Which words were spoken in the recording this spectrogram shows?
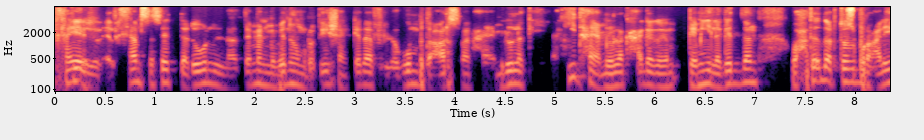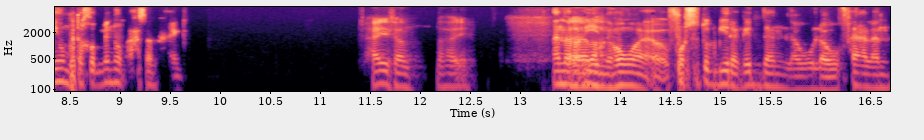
تخيل الخمسة ستة دول لو تعمل ما بينهم روتيشن كده في الهجوم بتاع أرسنال هيعملوا لك إيه؟ أكيد هيعملوا لك حاجة جم- جميلة جدا وهتقدر تصبر عليهم وتاخد منهم أحسن حاجة. حقيقي فعلا ده حقيقي أنا آه رأيي إن هو فرصته كبيرة جدا لو لو فعلا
